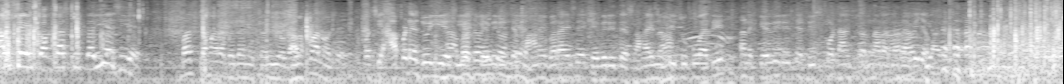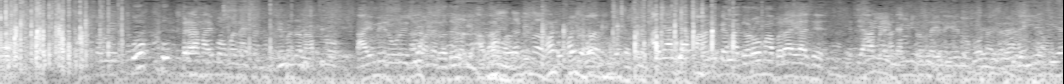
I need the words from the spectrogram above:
આવશે એ ચોક્કસથી કહીએ છીએ. બસ તમારે બધાને સહયોગ આપવાનો છે. પછી આપણે જોઈએ છીએ કેવી રીતે પાણી ભરાય છે કેવી રીતે સહાય નથી ચૂકવાતી અને કેવી રીતે ડિસ્કો ડાન્સ કરનારા સૌએ ખૂબ ખૂબ પ્રેમ આપ્યો મને એ બદલ આપનો કાયમી ઋણી છું અને હૃદયથી આભાર. અહીંયા જ્યાં પાણી પેલા ઘરોમાં ભરાયા છે, ત્યાં આપણે ટ્રેક્ટર લઈને એ લોકોના ઘરે જઈએ છીએ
